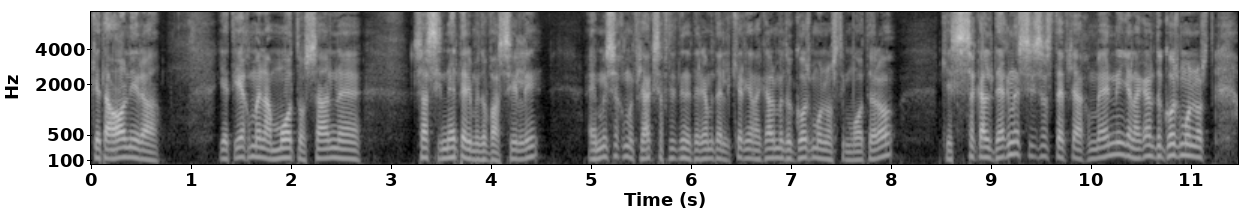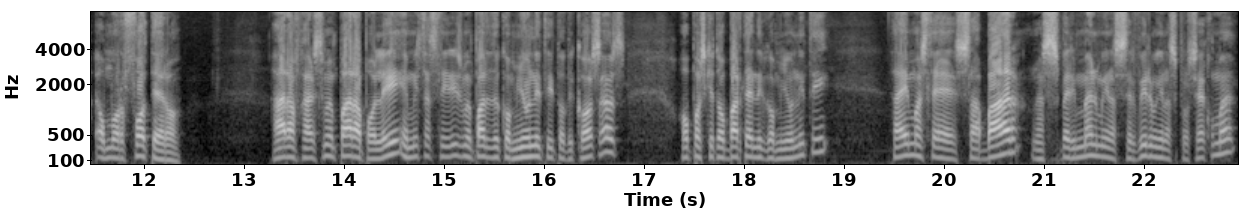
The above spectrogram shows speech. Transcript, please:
και τα όνειρα. Γιατί έχουμε ένα μότο σαν, ε, σαν συνέτεροι με τον Βασίλη. Εμείς έχουμε φτιάξει αυτή την εταιρεία Μεταλλικέρ για να κάνουμε τον κόσμο νοστιμότερο. Και εσείς, σαν καλλιτέχνες, είσαστε φτιαγμένοι για να κάνετε τον κόσμο ομορφότερο. Άρα ευχαριστούμε πάρα πολύ. Εμείς θα στηρίζουμε πάντα το community το δικό σας, όπως και το bartending community. Θα είμαστε στα μπαρ, να σας περιμένουμε για να σας σερβίρουμε για να σας προσέχουμε.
